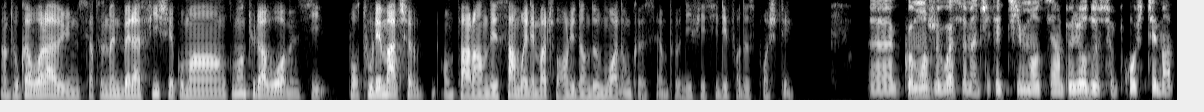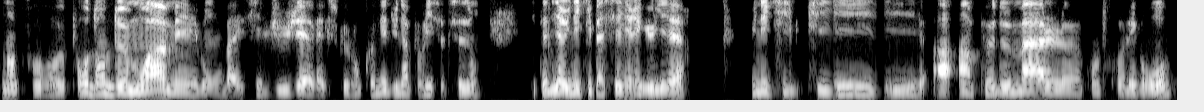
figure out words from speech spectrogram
En tout cas, voilà, une certainement belle affiche. Et comment, comment tu la vois, même si pour tous les matchs, on parle en décembre et les matchs auront lieu dans deux mois, donc euh, c'est un peu difficile des fois de se projeter. Euh, comment je vois ce match? Effectivement, c'est un peu dur de se projeter maintenant pour, euh, pour dans deux mois, mais bon, on va essayer de juger avec ce que l'on connaît du Napoli cette saison, c'est-à-dire une équipe assez irrégulière, une équipe qui a un peu de mal contre les gros,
